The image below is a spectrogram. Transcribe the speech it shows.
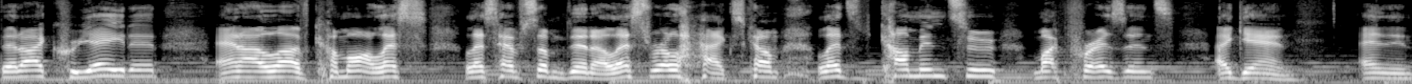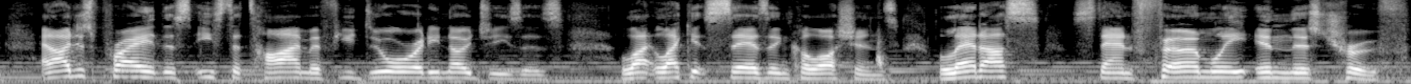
that I created and I love. Come on, let's let's have some dinner. Let's relax. Come, let's come into my presence again. And, and I just pray this Easter time, if you do already know Jesus, like, like it says in Colossians, let us stand firmly in this truth.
